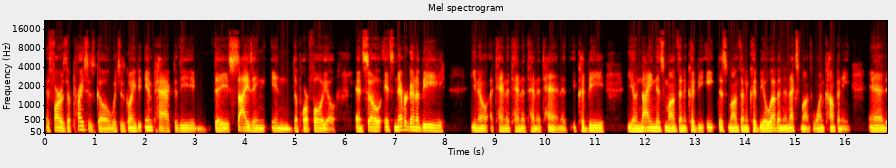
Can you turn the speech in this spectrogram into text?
as far as their prices go, which is going to impact the the sizing in the portfolio. And so it's never going to be, you know, a 10, a 10, a 10, a 10. It, it could be, you know, nine this month and it could be eight this month and it could be 11 the next month, one company. And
